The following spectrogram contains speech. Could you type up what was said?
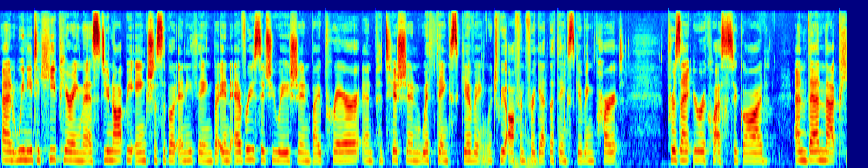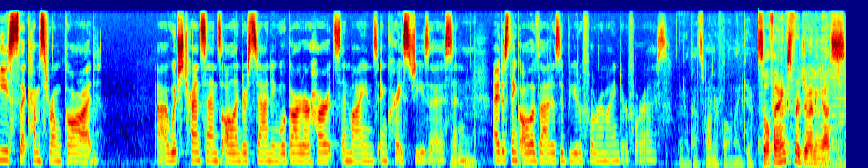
and we need to keep hearing this. Do not be anxious about anything, but in every situation, by prayer and petition with thanksgiving, which we often mm-hmm. forget the thanksgiving part, present your requests to God. And then that peace that comes from God uh, which transcends all understanding, will guard our hearts and minds in Christ Jesus. And mm-hmm. I just think all of that is a beautiful reminder for us. Yeah, that's wonderful. Thank you. So, thanks for joining us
